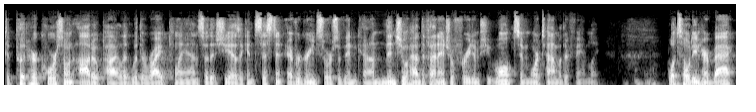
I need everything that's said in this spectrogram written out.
to put her course on autopilot with the right plan so that she has a consistent evergreen source of income. Then she'll have the financial freedom she wants and more time with her family. What's holding her back?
